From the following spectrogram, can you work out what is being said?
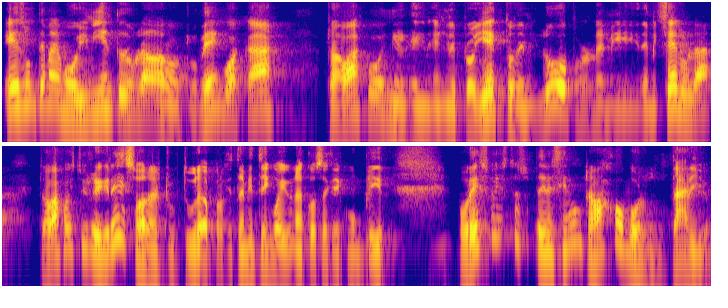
es un tema de movimiento de un lado al otro. Vengo acá, trabajo en el, el proyecto de mi loop, de mi, de mi célula, trabajo esto y regreso a la estructura, porque también tengo ahí una cosa que cumplir. Por eso esto debe ser un trabajo voluntario.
